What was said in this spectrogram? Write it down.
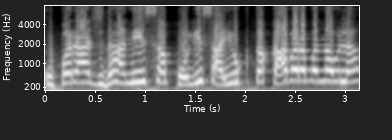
उपराजधानीचं पोलीस आयुक्त का बरं बनवलं?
